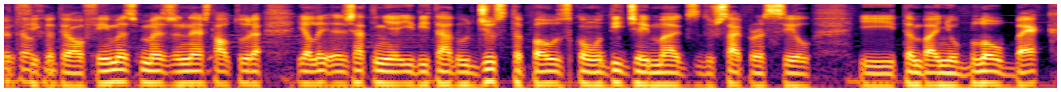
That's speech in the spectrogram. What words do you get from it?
até fico ao até ao fim, mas, mas nesta altura ele já tinha editado o Justapose com o DJ Muggs dos Cypress Hill e também o Blowback.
